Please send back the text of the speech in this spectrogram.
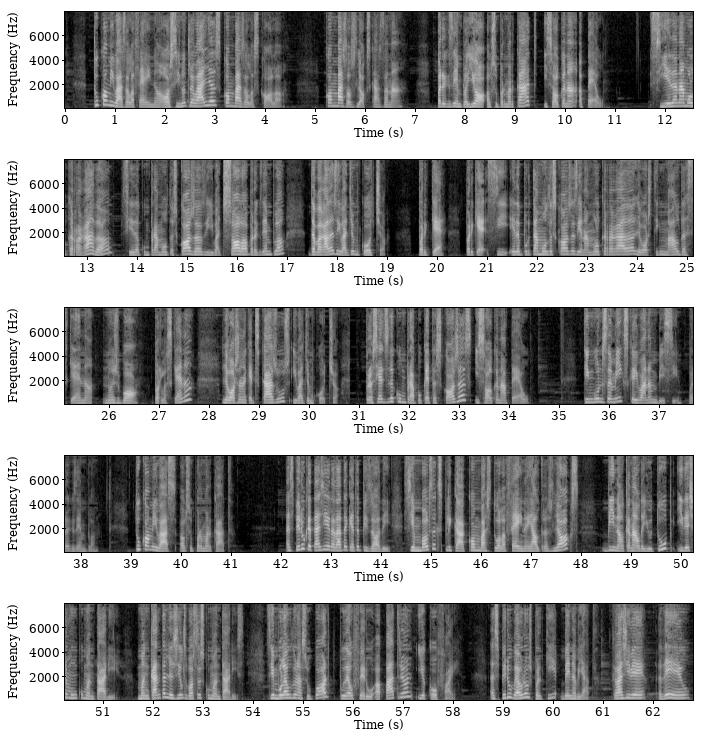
Tu com hi vas a la feina? O si no treballes, com vas a l'escola? Com vas als llocs que has d'anar? Per exemple, jo al supermercat hi solc anar a peu. Si he d'anar molt carregada, si he de comprar moltes coses i vaig sola, per exemple, de vegades hi vaig amb cotxe. Per què? Perquè si he de portar moltes coses i anar molt carregada, llavors tinc mal d'esquena. No és bo per l'esquena, llavors en aquests casos hi vaig amb cotxe. Però si haig de comprar poquetes coses, hi sol que anar a peu. Tinc uns amics que hi van amb bici, per exemple. Tu com hi vas al supermercat? Espero que t'hagi agradat aquest episodi. Si em vols explicar com vas tu a la feina i altres llocs, vine al canal de YouTube i deixa'm un comentari. M'encanta llegir els vostres comentaris. Si em voleu donar suport, podeu fer-ho a Patreon i a Ko-Fi. Espero veure-us per aquí ben aviat. Que vagi bé. Adeu!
